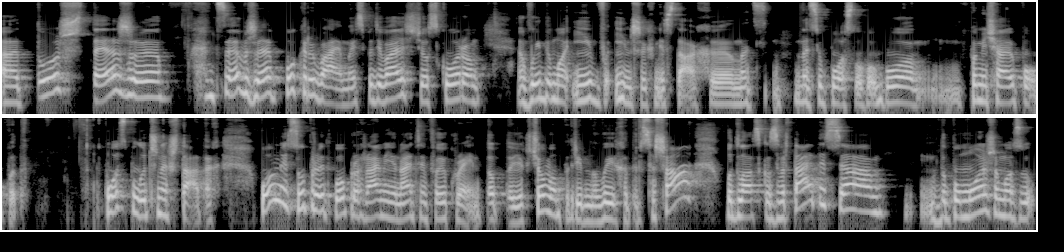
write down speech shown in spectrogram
Е, Тож теж е, це вже покриваємо. І сподіваюся, що скоро вийдемо і в інших містах е, на цю послугу, бо помічаю попит. По Сполучених Штатах повний супровід по програмі United for Ukraine. Тобто, якщо вам потрібно виїхати в США, будь ласка, звертайтеся, допоможемо з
